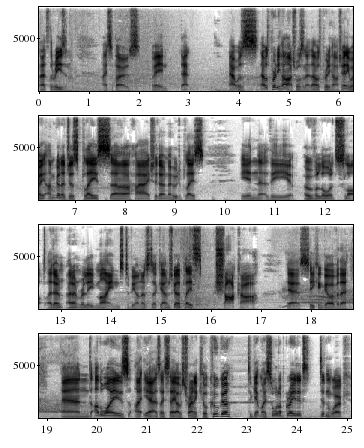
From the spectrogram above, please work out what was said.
that's the reason, I suppose. I mean, that that was that was pretty harsh, wasn't it? That was pretty harsh. Anyway, I'm gonna just place. Uh, I actually don't know who to place in the Overlord slot. I don't. I don't really mind, to be honest. Okay, I'm just gonna place Shaka. Yes, he can go over there. And otherwise, I, yeah, as I say, I was trying to kill Kuga to get my sword upgraded. Didn't work.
